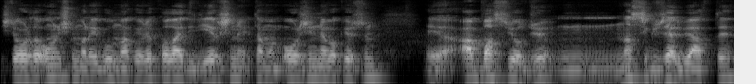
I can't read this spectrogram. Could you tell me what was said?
İşte orada 13 numarayı bulmak öyle kolay değil. Yarışını tamam orijinaline bakıyorsun. E, Abbas Yolcu nasıl güzel bir attı.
